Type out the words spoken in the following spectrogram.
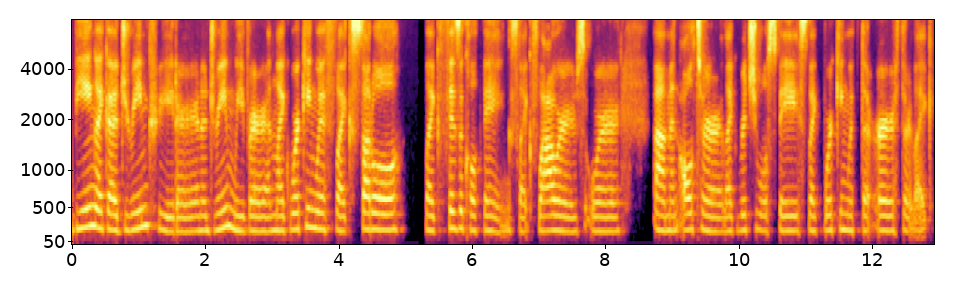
being like a dream creator and a dream weaver and like working with like subtle like physical things like flowers or um an altar like ritual space like working with the earth or like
